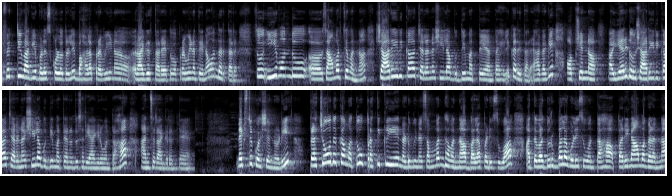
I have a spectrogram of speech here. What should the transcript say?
ಎಫೆಕ್ಟಿವ್ ಆಗಿ ಬಳಸ್ಕೊಳ್ಳೋದ್ರಲ್ಲಿ ಬಹಳ ಪ್ರವೀಣರಾಗಿರ್ತಾರೆ ಅಥವಾ ಪ್ರವೀಣತೆಯನ್ನು ಹೊಂದಿರ್ತಾರೆ. ಸೊ ಈ ಒಂದು ಸಾಮರ್ಥ್ಯವನ್ನು ಶಾರೀರಿಕ ಚಲನಶೀಲ ಬುದ್ಧಿಮತ್ತೆ ಅಂತ ಹೇಳಿ ಕರೀತಾರೆ. ಹಾಗಾಗಿ ಆಪ್ಷನ್ ಎರಡು ಶಾರೀರಿಕ ಚಲನಶೀಲ ಬುದ್ಧಿಮತ್ತೆ ಅನ್ನೋದು ಸರಿಯಾಗಿರುವಂತಹ ಆನ್ಸರ್ ಆಗಿರುತ್ತೆ. ನೆಕ್ಸ್ಟ್ ಕ್ವೆಶನ್ ನೋಡಿ. ಪ್ರಚೋದಕ ಮತ್ತು ಪ್ರತಿಕ್ರಿಯೆ ನಡುವಿನ ಸಂಬಂಧವನ್ನು ಬಲಪಡಿಸುವ ಅಥವಾ ದುರ್ಬಲಗೊಳಿಸುವಂತಹ ಪರಿಣಾಮಗಳನ್ನು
